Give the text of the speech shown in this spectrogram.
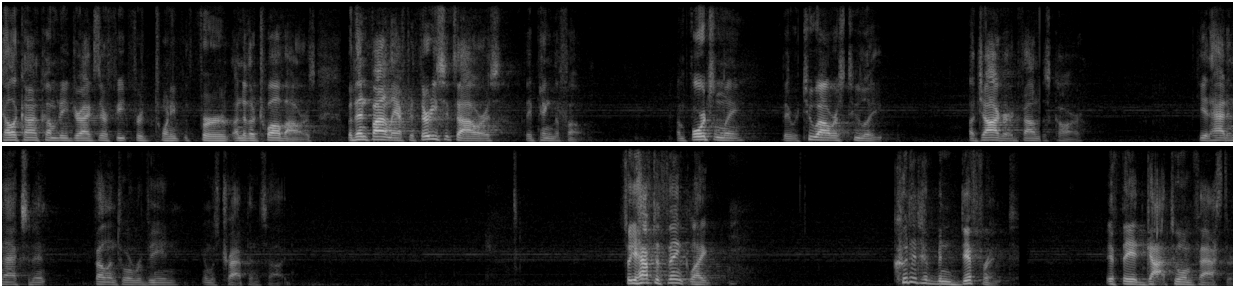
telecom company drags their feet for, 20, for another 12 hours. But then finally, after 36 hours, they ping the phone. Unfortunately, they were two hours too late. A jogger had found his car. He had had an accident, fell into a ravine, and was trapped inside. So you have to think like, could it have been different if they had got to him faster?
